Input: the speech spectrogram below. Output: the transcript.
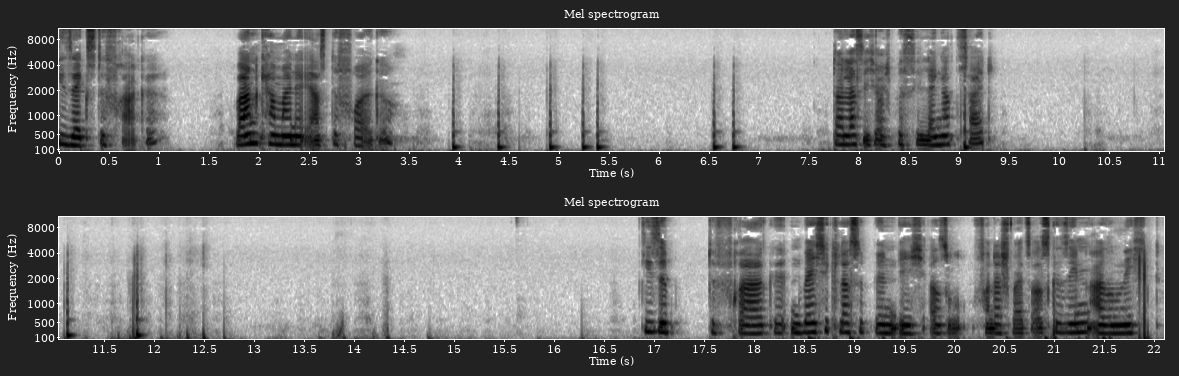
Die sechste Frage. Wann kam meine erste Folge? Da lasse ich euch ein bisschen länger Zeit. Die siebte Frage. In welche Klasse bin ich? Also von der Schweiz aus gesehen. Also nicht,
